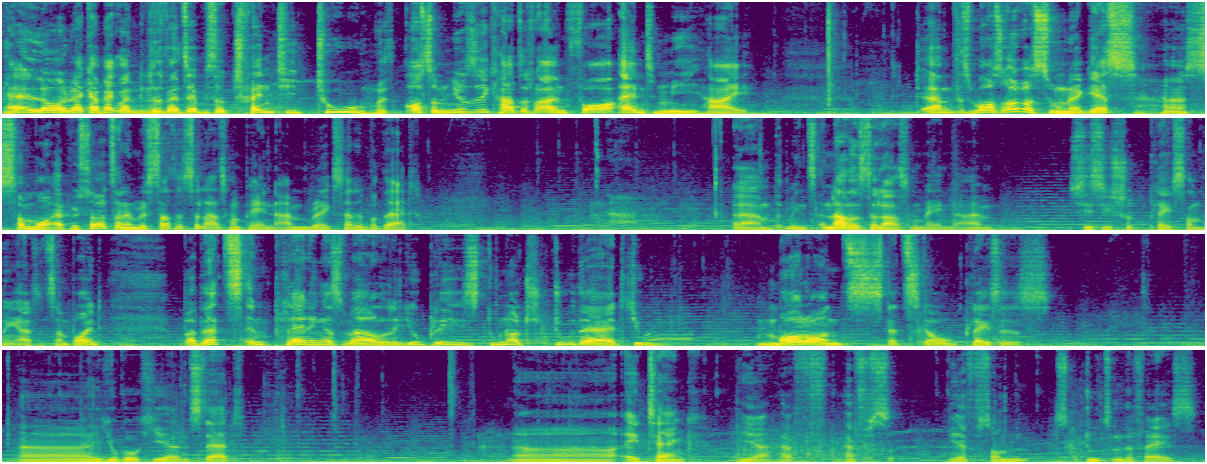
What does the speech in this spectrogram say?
Hello and welcome back to Digital Adventure episode 22 with awesome music, Hearts of Iron 4 and me. Hi. Um, this war's over soon, I guess. Uh, some more episodes and then we start the Stellaris campaign. I'm very excited about that. Um, that means another Stellaris campaign. I'm CC should play something else at some point. But that's in planning as well. You please do not do that, you morons. Let's go places. Uh, you go here instead. Uh, a tank. Here, have have you have some dudes in the face.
